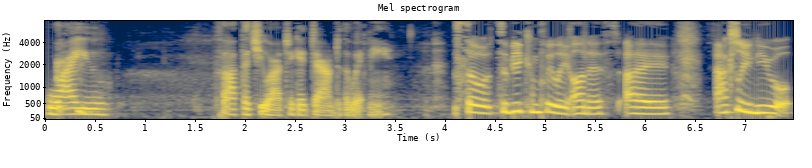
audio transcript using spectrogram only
why you thought that you ought to get down to the Whitney? So, to be completely honest, I actually knew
